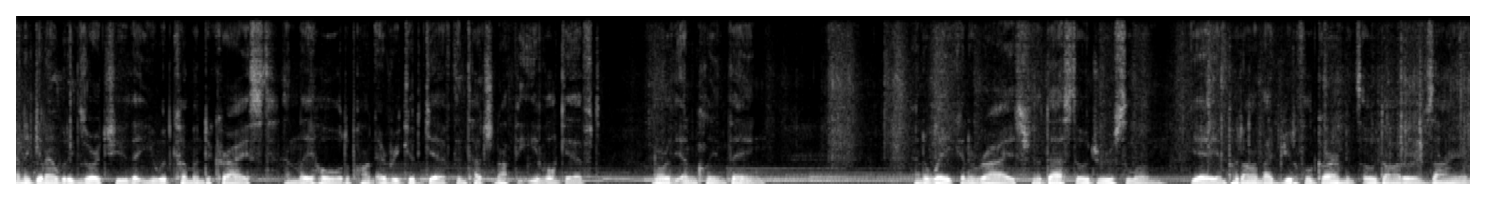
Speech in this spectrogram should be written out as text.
And again I would exhort you that you would come unto Christ, and lay hold upon every good gift, and touch not the evil gift, nor the unclean thing. And awake and arise from the dust, O Jerusalem, yea, and put on thy beautiful garments, O daughter of Zion,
